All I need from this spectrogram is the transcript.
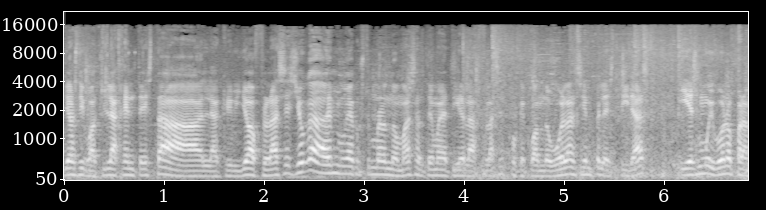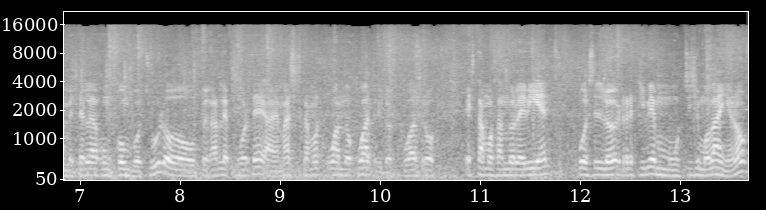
ya os digo, aquí la gente esta le acribilló a flashes. Yo cada vez me voy acostumbrando más al tema de tirar las flashes porque cuando vuelan siempre les tiras y es muy bueno para meterle algún combo chulo o pegarle fuerte. Además, estamos jugando cuatro y los cuatro estamos dándole bien, pues lo reciben muchísimo daño, ¿no?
